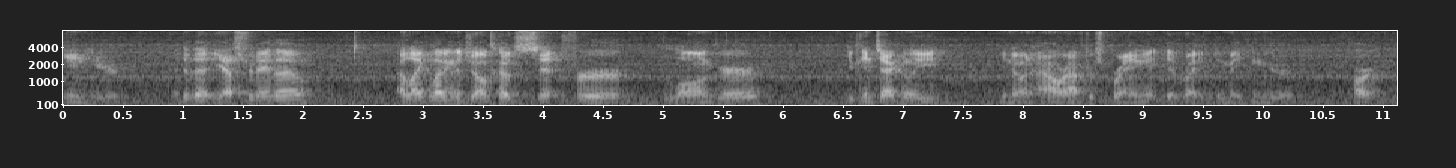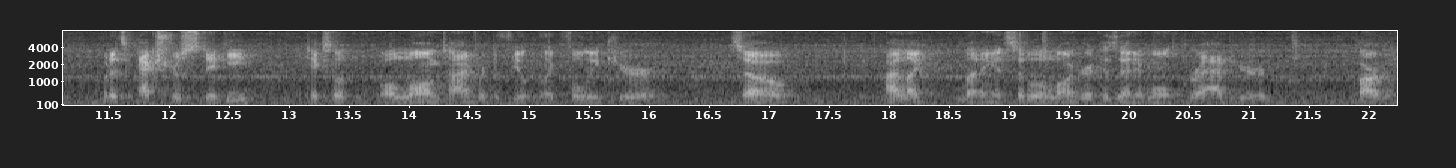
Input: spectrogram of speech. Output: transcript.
in here. I did that yesterday though. I like letting the gel coat sit for longer. You can technically, you know, an hour after spraying it, get right into making your part, but it's extra sticky. It takes a, a long time for it to feel like fully cure. So I like letting it sit a little longer because then it won't grab your carbon.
